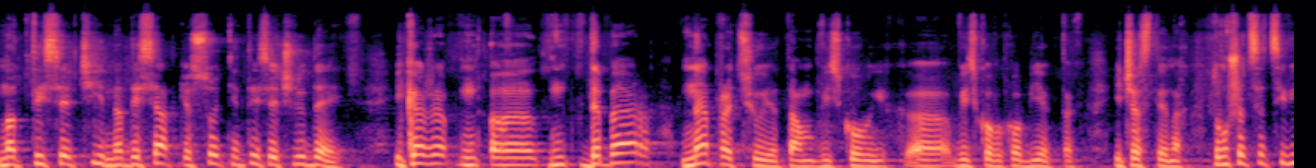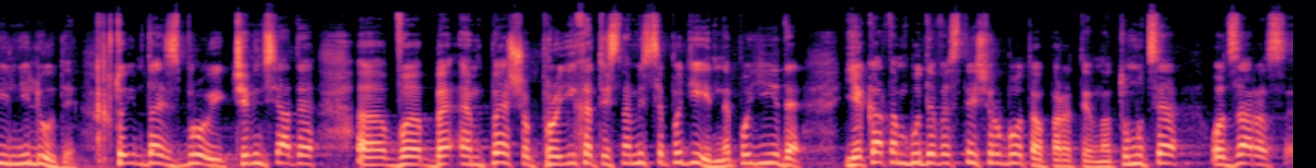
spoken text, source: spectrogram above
на тисячі, на десятки, сотні тисяч людей. І каже, е, ДБР не працює там в військових, е, військових об'єктах і частинах, тому що це цивільні люди. Хто їм дасть зброю? Чи він сяде в БМП, щоб проїхатись на місце події? Не поїде. Яка там буде вестись робота оперативна? Тому це от зараз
